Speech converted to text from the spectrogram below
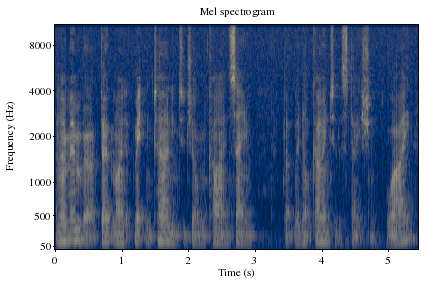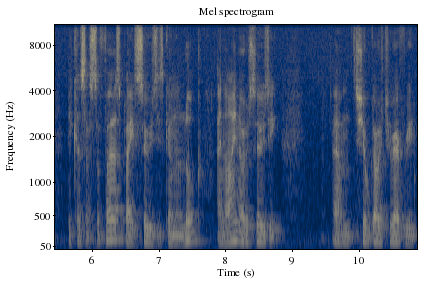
And I remember, I don't mind admitting, turning to John McKay and saying, but we're not going to the station. Why? Because that's the first place Siouxsie's going to look. And I know Siouxsie, um, she'll go through every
